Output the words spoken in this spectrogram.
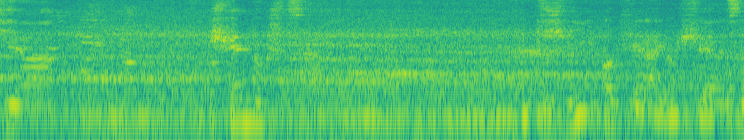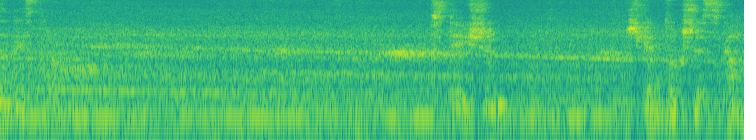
Stacja Świętokrzyska. Drzwi otwierają się z lewej strony. Station, Świętokrzyska.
